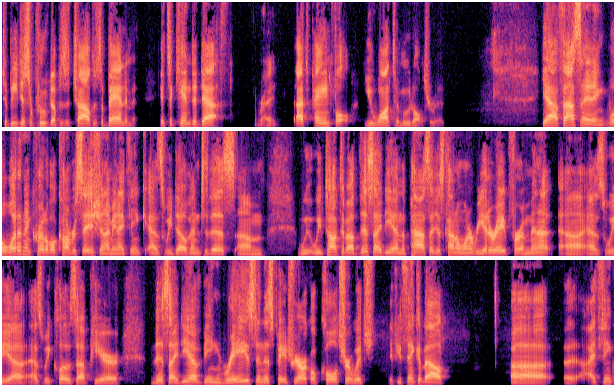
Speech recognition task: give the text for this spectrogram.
To be disapproved of as a child is abandonment, it's akin to death. Right. That's painful. You want to mood alter it. Yeah, fascinating. Well, what an incredible conversation. I mean, I think as we delve into this, um, we, we've talked about this idea in the past. I just kind of want to reiterate for a minute uh, as we uh, as we close up here. This idea of being raised in this patriarchal culture, which, if you think about, uh, uh I think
